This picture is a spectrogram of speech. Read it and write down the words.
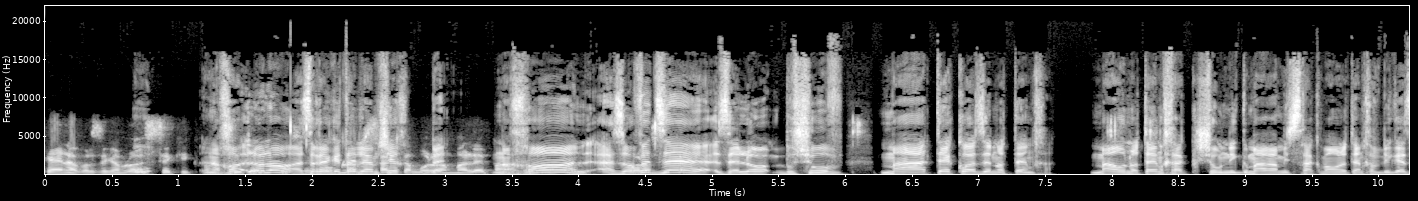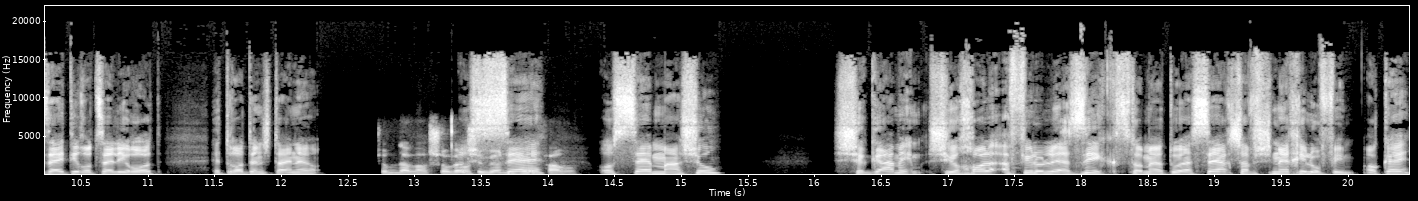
כן, אבל זה גם לא הוא- הישג, כי כבר נכון, לא, לא, כל אז. רגע, תן לי להמשיך. ב- נכון, עזוב את זה, זה לא, שוב, מה התיקו הזה נותן לך? מה הוא נותן לך כשהוא נגמר המשחק, מה הוא נותן לך? ובגלל זה הייתי רוצה לראות את רוטנשטיינר שום דבר, שובר שוויון עם פארו. עושה משהו שגם אם, שיכול אפילו להזיק, זאת אומרת, הוא יעשה עכשיו שני חילופים, אוקיי?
